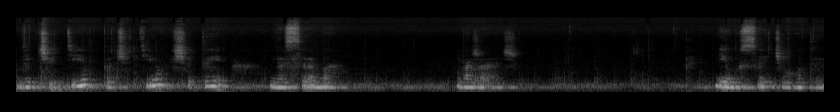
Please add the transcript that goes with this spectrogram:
відчуттів, почуттів, що ти для себе бажаєш. І усе, чого ти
